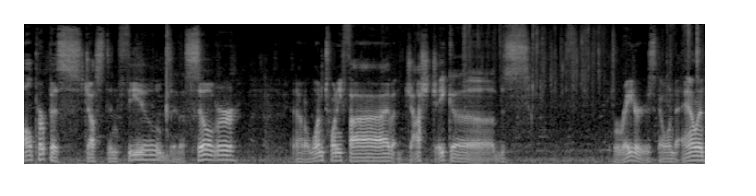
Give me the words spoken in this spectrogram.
All purpose, Justin Fields, and a silver. And out of 125, Josh Jacobs. Raiders going to Allen.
